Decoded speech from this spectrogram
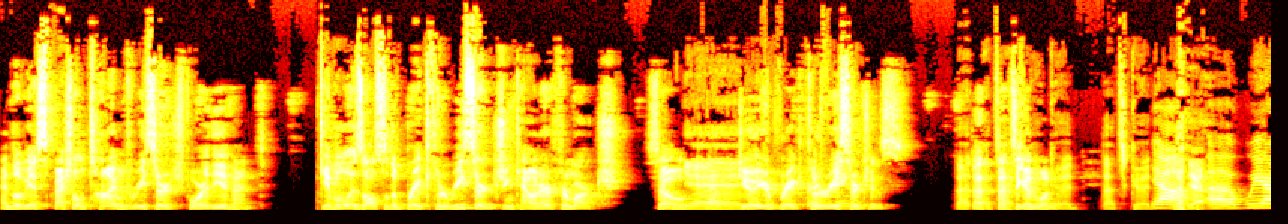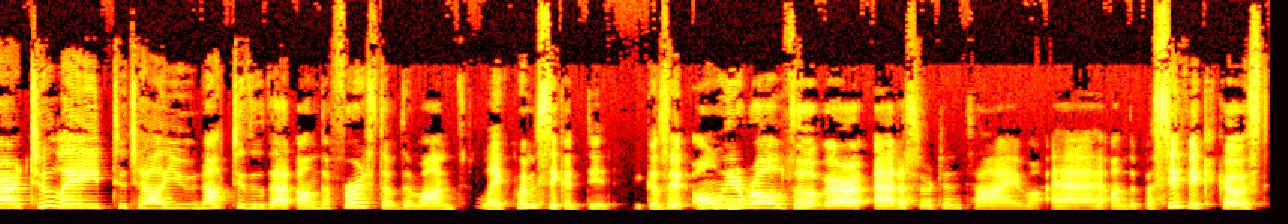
And there'll be a special timed research for the event. Gible is also the breakthrough research encounter for March. So Yay. do your breakthrough researches. That- that- that's a good one. Good. That's good. Yeah, Yeah. Uh, we are too late to tell you not to do that on the first of the month, like Whimsicott did, because it only rolls over at a certain time uh, on the Pacific coast.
